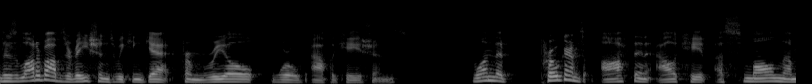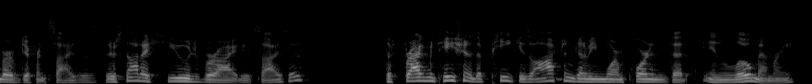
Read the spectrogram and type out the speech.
There's a lot of observations we can get from real world applications. One that programs often allocate a small number of different sizes. There's not a huge variety of sizes. The fragmentation of the peak is often going to be more important than in low memory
